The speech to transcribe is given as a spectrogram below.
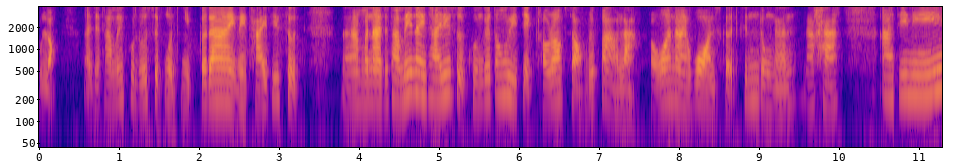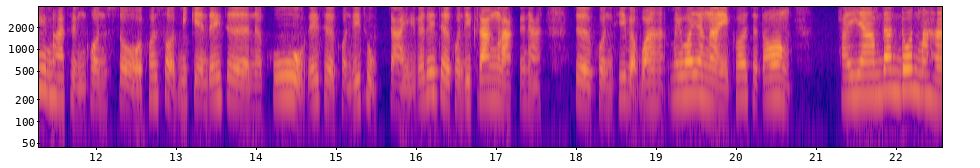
คุณหรอก อาจจะทำให้คุณรู้สึกหงุดหงิดก็ได้ในท้ายที่สุดนะมันอาจจะทำให้ในท้ายที่สุดคุณก็ต้องรีเจ็คเขารอบสองหรือเปล่าล่ะ เพราะว่านายวอนเกิดขึ้นตรงนั้นนะคะอะทีนี้มาถึงคนโสด คนโสดมีเกณฑ์ได้เจอเนื้อคู่ ได้เจอคนที่ถูกใจ ก็ได้เจอคนที่คลั่งรักด้วยนะ เจอคนที่แบบว่าไม่ว่ายังไงก็จะต้องพยายามดันด้นมาหา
